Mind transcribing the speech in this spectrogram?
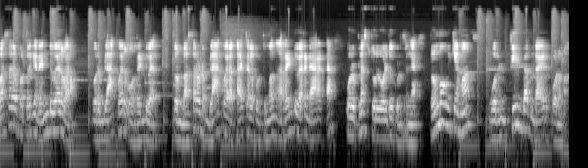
பஸ்ஸரை பொறுத்த வரைக்கும் ரெண்டு பேர் வரும். ஒரு பிளாக் ஒயர் ஒரு ரெட் ஒயர் ஸோ பஸ்ஸரோட பிளாக் ஒயரை கலெக்டரில் கொடுத்துருங்க ரெட் ஒயரை டேரெக்டாக ஒரு ப்ளஸ் டுவெல் வோல்ட்டு கொடுத்துருங்க. ரொம்ப முக்கியமாக ஒரு ஃபீட்பேக் டயட் போடணும்.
